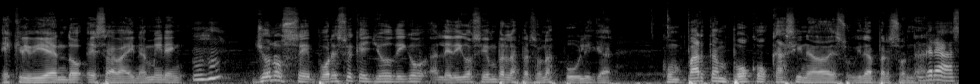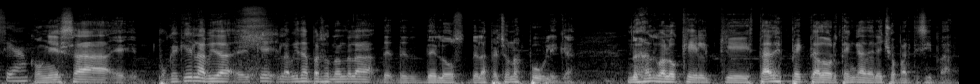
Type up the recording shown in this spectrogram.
escribiendo esa vaina. Miren, yo no sé, por eso es que yo digo, le digo siempre a las personas públicas, compartan poco o casi nada de su vida personal. Gracias. Con esa, eh, porque es que la vida, es que la vida personal de, la, de, de- de los, de las personas públicas no es algo a lo que el que está de espectador tenga derecho a participar.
